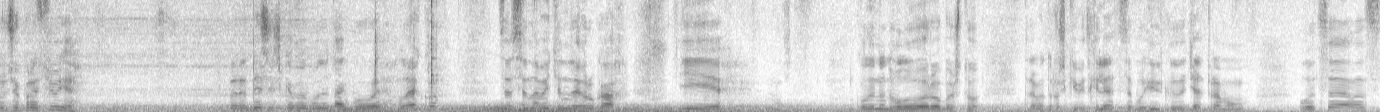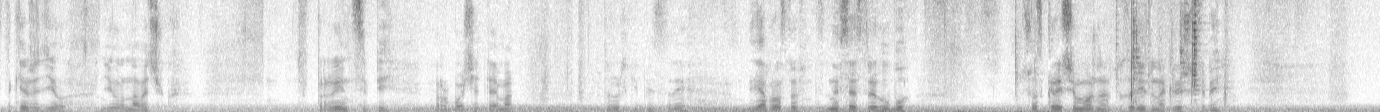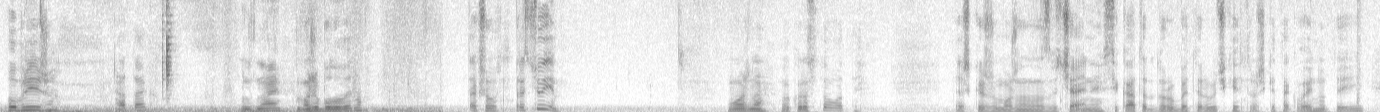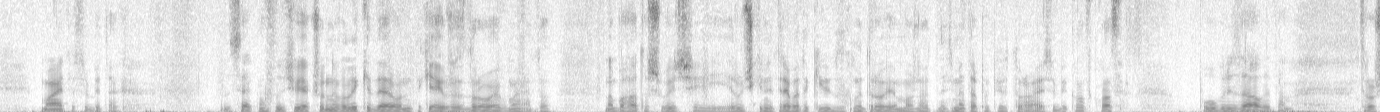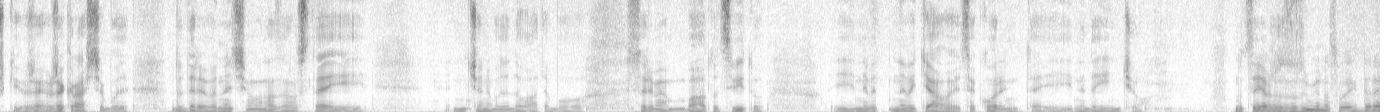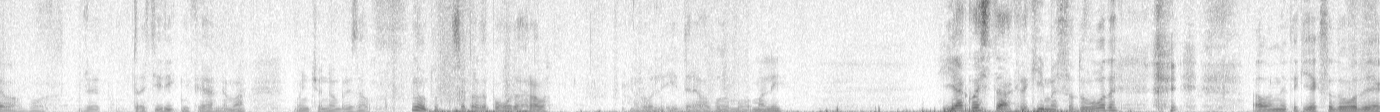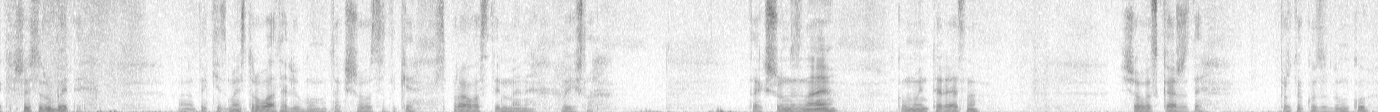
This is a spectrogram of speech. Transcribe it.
Коротше, працює. З передишечками буде так було легко. Це все на витягнутих руках. І ну, коли над головою робиш, то треба трошки відхилятися, бо гілки летять прямо в лице, але це таке вже діло. Діло навичок. В принципі, робоча тема. Трошки підстриг. Я просто не все стригу, бо що з криші можна, то залізу на кришу собі. Обріжу. А так, не знаю, може було видно. Так що працює. Можна використовувати. Я ж кажу, можна на звичайний секатор доробити ручки, трошки так вигнути і маєте собі так. У всякому випадку, якщо невелике дерево, не таке як вже здорове, як в мене, то набагато швидше. І ручки не треба такі двохметрові, можна десь метра по півтора і собі клас-клас пообрізали там. Трошки вже, вже краще буде до деревини, чим вона заросте і нічого не буде давати, бо все время багато цвіту і не, витягується корінь та і не дає нічого. Ну це я вже зрозумів на своїх деревах, бо вже третій рік ніфіга нема, бо нічого не обрізав. Ну тут ще правда погода грала роль і дерева були малі. Якось так, такі ми садоводи, але не такі як садоводи, як щось робити. Такі змайструвати любимо. Так що це таке справа з тим в мене вийшла. Так що не знаю, кому інтересно. Що ви скажете про таку задумку?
